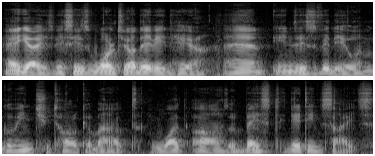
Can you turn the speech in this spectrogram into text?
Hey guys, this is Walter David here, and in this video I'm going to talk about what are the best dating sites.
